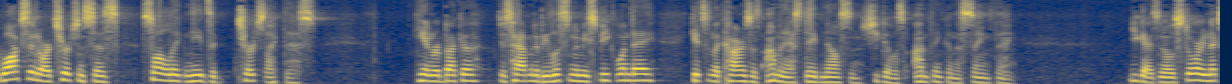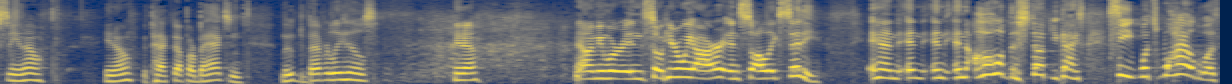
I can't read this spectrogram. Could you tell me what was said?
Walks into our church and says, Salt Lake needs a church like this. He and Rebecca just happened to be listening to me speak one day, gets in the car and says, I'm going to ask Dave Nelson. She goes, I'm thinking the same thing. You guys know the story. Next thing you know, you know, we packed up our bags and moved to Beverly Hills you know? Now, I mean, we're in, so here we are in Salt Lake City. And, and, and, and all of this stuff, you guys, see, what's wild was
